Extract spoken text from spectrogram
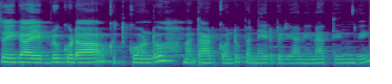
ಸೊ ಈಗ ಇಬ್ಬರು ಕೂಡ ಕುತ್ಕೊಂಡು ಮಾತಾಡಿಕೊಂಡು ಪನ್ನೀರ್ ಬಿರಿಯಾನಿನ ತಿಂದ್ವಿ.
